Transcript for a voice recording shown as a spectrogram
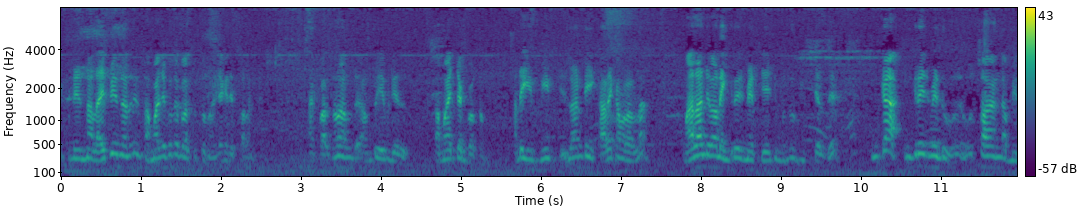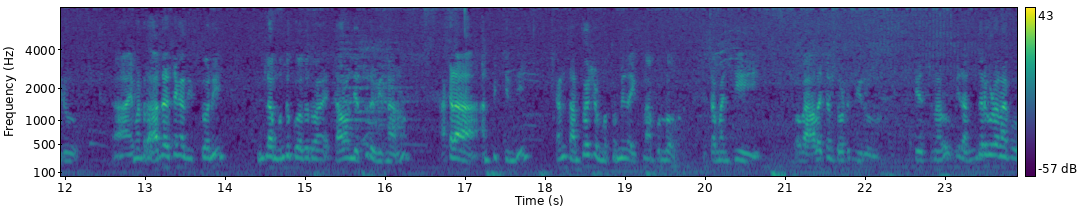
ఇప్పుడు నేను నా లైఫ్ ఏంటంటే నేను సమాజం కోసం బతుకుతున్నాను నిజంగా చెప్పాలంటే. నాకు పర్సనల్ అంత అంటూ ఏం లేదు. సమాజం కోసం. అంటే మీ ఇలాంటి కార్యక్రమాల వల్ల మాలాంటి వాళ్ళ ఎంకరేజ్మెంట్ చేసి ముందుకు తీసుకెళ్తే ఇంకా ఎంకరేజ్మెంట్ ఉత్సాహంగా మీరు ఏమంటారు ఆదర్శంగా తీసుకొని ఇంట్లో ముందుకు పోతారు చాలా మంది విన్నాను. అక్కడ అనిపించింది. కానీ సంతోషం మొత్తం మీద ఇస్లాపూర్లో ఇంత మంచి ఒక ఆలోచనతోటి మీరు చేస్తున్నారు. మీరందరూ కూడా నాకు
